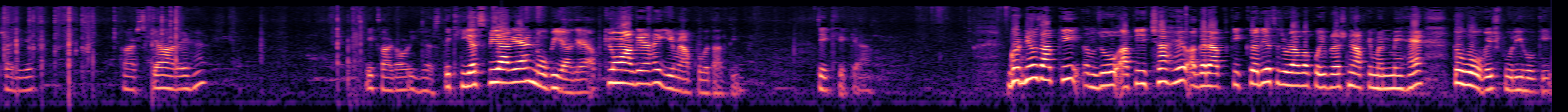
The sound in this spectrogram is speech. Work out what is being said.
चलिए कार्ड्स क्या आ रहे हैं? एक कार्ड और यस देखिए यस भी आ गया है नो भी आ गया अब क्यों आ गया है, ये मैं आपको बताती हूँ। देखिए क्या है। गुड न्यूज़ आपकी जो आपकी इच्छा है, अगर आपकी करियर से जुड़ा हुआ कोई प्रश्न आपके मन में है तो वो विश पूरी होगी।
